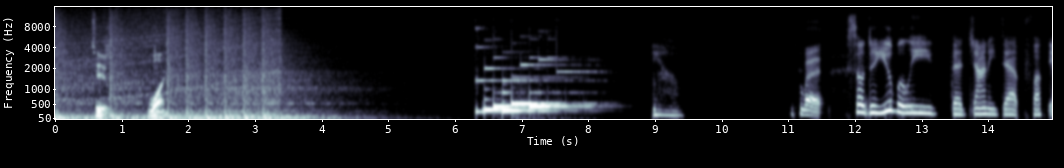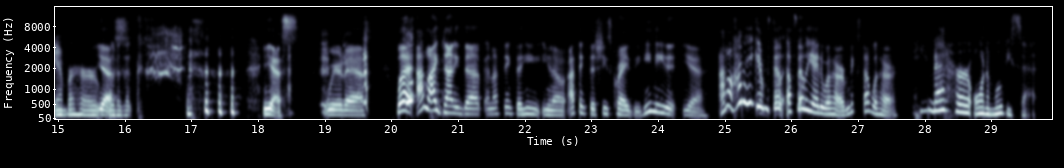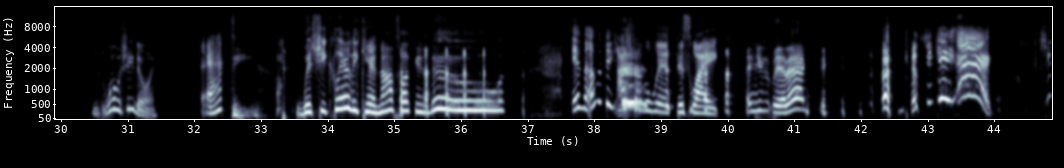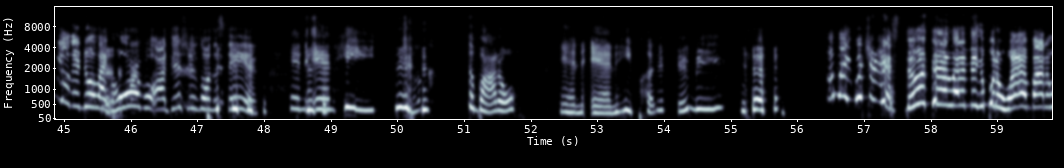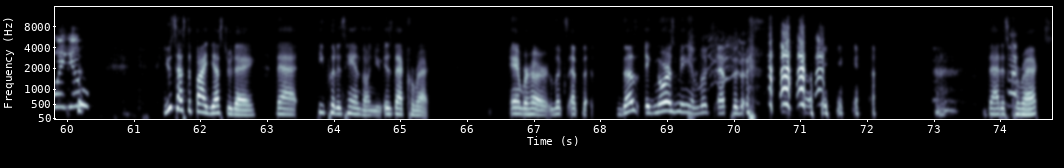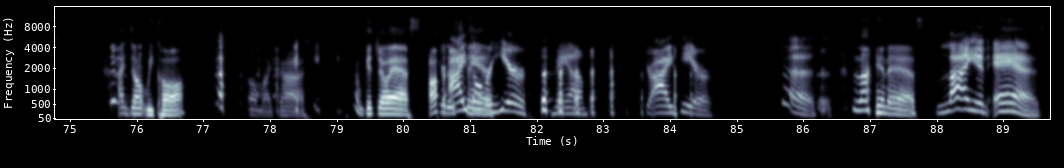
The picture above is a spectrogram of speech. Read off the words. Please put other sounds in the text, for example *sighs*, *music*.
two, one. Yeah. But So, do you believe that Johnny Depp fucked Amber Heard? Yes. With a, yes, *laughs* *laughs* weird ass. But I like Johnny Depp, and I think that he, you know, I think that she's crazy. He needed, yeah. I don't. How did he get affiliated with her, mixed up with her? he met her on a movie set What was she doing? acting, which she clearly cannot fucking do. And the other thing I struggle with is like, *laughs* And you said act. because *laughs* she can't act. She be on there doing like horrible auditions on the stand, and *laughs* and he took the bottle and and he put it in me. I'm like, what you just stood there and let a nigga put a wine bottle in you? *laughs* you testified yesterday that he put his hands on you. Is that correct? Amber Heard looks at the does ignores me and looks at the. *laughs* that is correct. I don't recall. Oh my *laughs* gosh! Don't get your ass off Your of this eyes stand. over here, ma'am. *laughs* Your eyes here. Just Lion ass. Lion ass.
